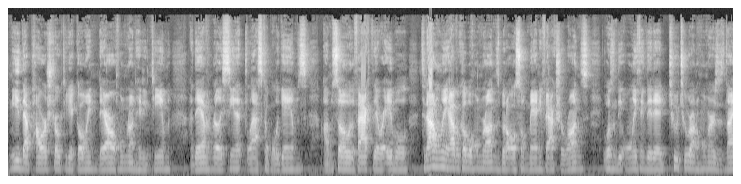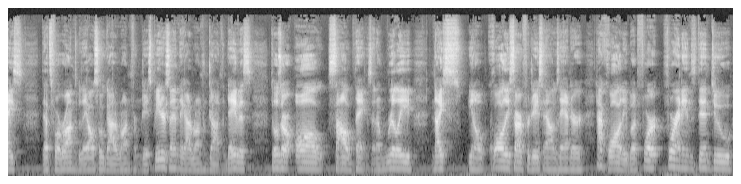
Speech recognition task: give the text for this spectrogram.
need that power stroke to get going. They are a home run hitting team. Uh, they haven't really seen it the last couple of games. Um, so the fact they were able to not only have a couple home runs but also manufacture runs, it wasn't the only thing they did. Two two-run homers is nice. That's four runs, but they also got a run from Jace Peterson. They got a run from Jonathan Davis. Those are all solid things and a really nice, you know, quality start for Jason Alexander. Not quality, but four four innings. Didn't do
